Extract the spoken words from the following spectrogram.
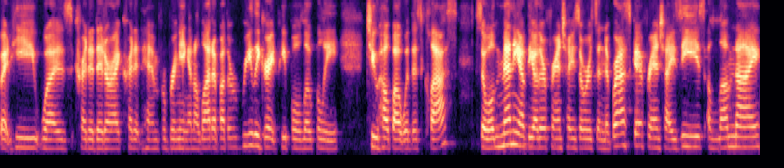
but he was credited, or I credit him for bringing in a lot of other really great people locally to help out with this class. So many of the other franchisors in Nebraska, franchisees, alumni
